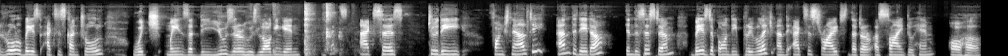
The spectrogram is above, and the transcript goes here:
role-based access control which means that the user who's logging in gets access to the functionality and the data in the system based upon the privilege and the access rights that are assigned to him or her.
